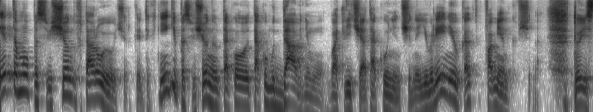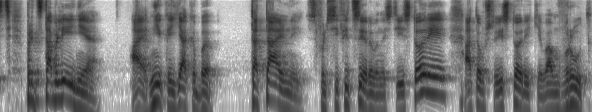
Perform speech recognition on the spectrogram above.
этому посвящен второй очерк этой книги, посвященный такому, такому давнему, в отличие от Акунинщины, явлению, как Фоменковщина. То есть представление о некой якобы тотальной сфальсифицированности истории, о том, что историки вам врут,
